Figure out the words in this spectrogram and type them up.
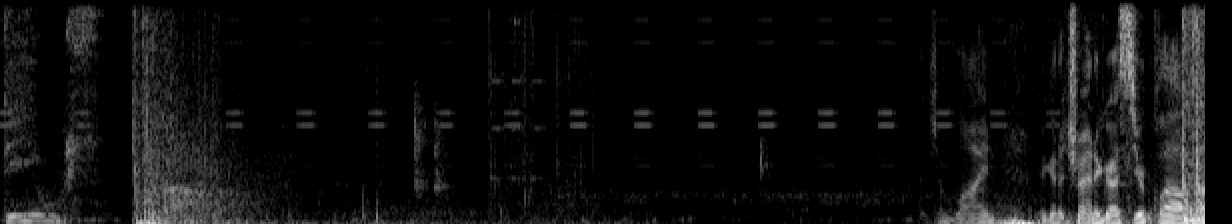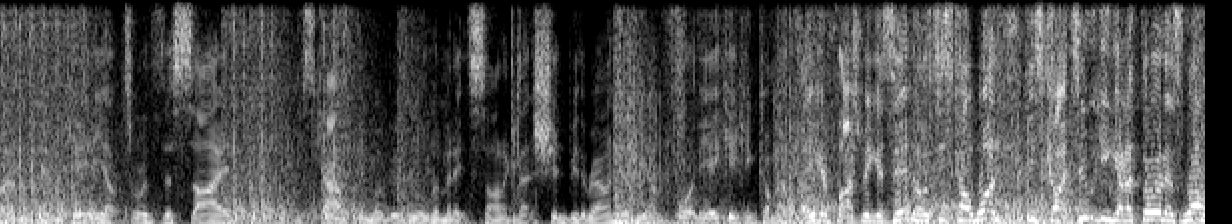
Deus. Blind. They're gonna try and aggress your Cloud 9, but again, Katie up towards the side. The scaffolding might be able to eliminate Sonic, and that should be the round here. The M4 and the AK can come into play here. Flashbang is in. OC's got one. He's caught two. He can get a third as well.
